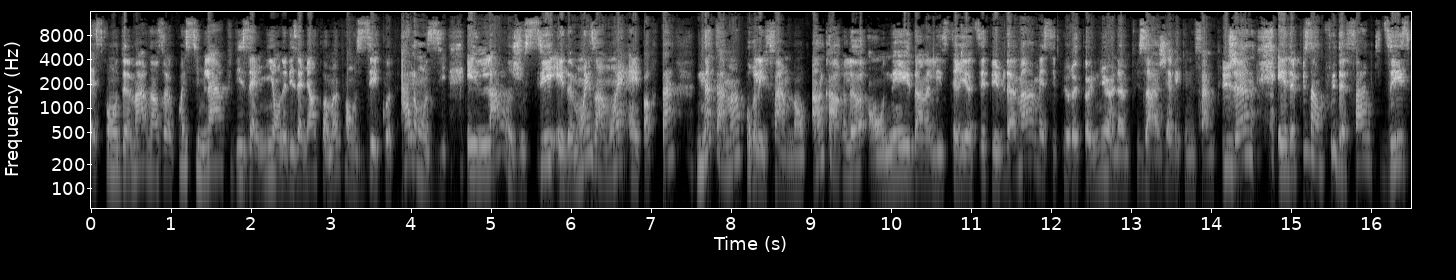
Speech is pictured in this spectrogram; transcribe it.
est-ce qu'on demeure dans un coin similaire, puis des amis, on a des amis en commun, puis on se dit, écoute, allons-y. Et l'âge aussi est de moins en moins important notamment pour les femmes. Donc, encore là, on est dans les stéréotypes, évidemment, mais c'est plus reconnu un homme plus âgé avec une femme plus jeune. Et il y a de plus en plus de femmes qui disent,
